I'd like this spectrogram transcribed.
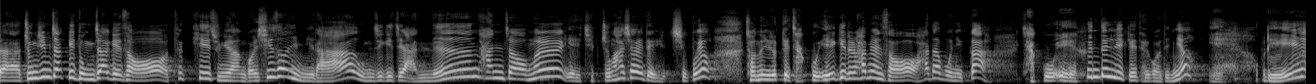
자, 중심 잡기 동작에서 특히 중요한 건 시선입니다. 움직이지 않는 한 점을 예, 집중하셔야 되시고요. 저는 이렇게 자꾸 얘기를 하면서 하다 보니까 자꾸 예, 흔들리게 되거든요. 예, 우리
